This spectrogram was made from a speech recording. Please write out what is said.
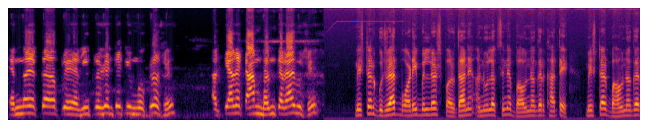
એમનો એક રિપ્રેઝેન્ટેટિવ મોકલ્યો છે. અત્યારે કામ બંધ કરાવ્યું છે. મિસ્ટર ગુજરાત બોડી બિલ્ડર સ્પર્ધાને અનુલક્ષીને ભાવનગર ખાતે મિસ્ટર ભાવનગર,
